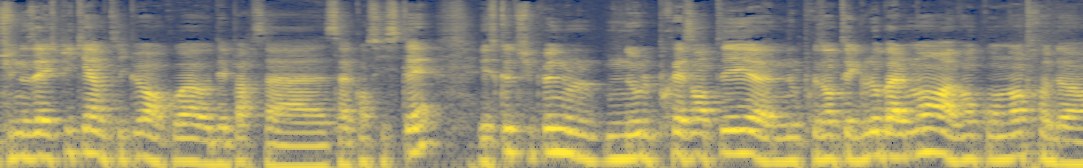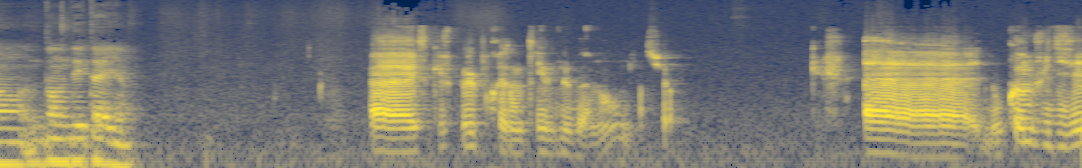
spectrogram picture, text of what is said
tu nous as expliqué un petit peu en quoi au départ ça, ça consistait. Est-ce que tu peux nous, nous, le présenter, nous le présenter globalement avant qu'on entre dans, dans, le détail? Euh, est-ce que je peux le présenter globalement? Bien sûr. Euh, donc, comme je le disais,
